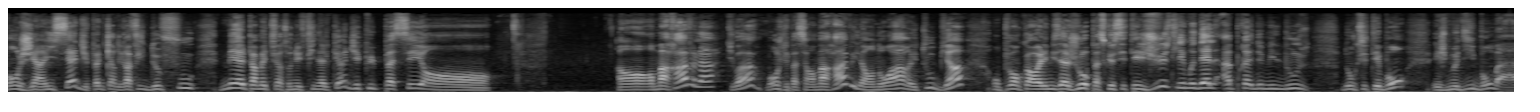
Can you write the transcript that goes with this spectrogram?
Bon, j'ai un i7, j'ai pas une carte graphique de fou, mais elle permet de faire tourner Final Cut. J'ai pu le passer en. En marave là, tu vois? Bon, je l'ai passé en marave, il est en noir et tout, bien. On peut encore avoir les mises à jour parce que c'était juste les modèles après 2012, donc c'était bon. Et je me dis, bon, bah,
